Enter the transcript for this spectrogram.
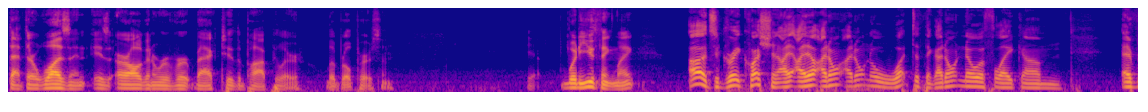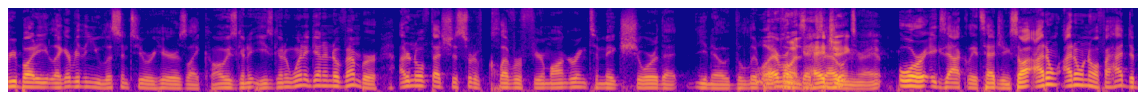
that there wasn't is are all going to revert back to the popular liberal person. Yeah. What do you think, Mike? Oh, it's a great question. I, I I don't I don't know what to think. I don't know if like um everybody like everything you listen to or hear is like oh he's gonna he's gonna win again in November. I don't know if that's just sort of clever fear mongering to make sure that you know the liberal Well, everyone's hedging, out. right? Or exactly it's hedging. So I, I don't I don't know if I had to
